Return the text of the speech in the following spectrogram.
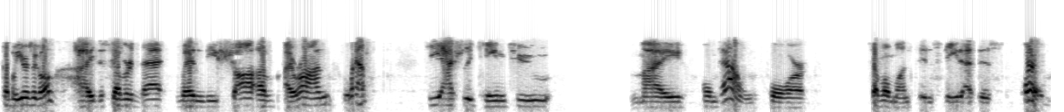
a couple years ago, I discovered that when the Shah of Iran left, he actually came to my hometown for several months and stayed at this home.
